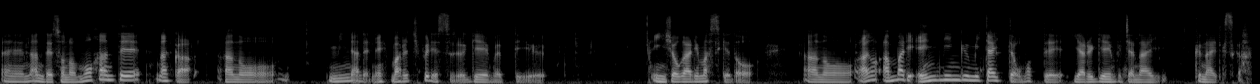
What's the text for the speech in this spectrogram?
えー、なんでそのモンハンってなんかあのみんなでねマルチプレイするゲームっていう印象がありますけどあのあのあんまりエンディング見たいって思ってやるゲームじゃないくないですか？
